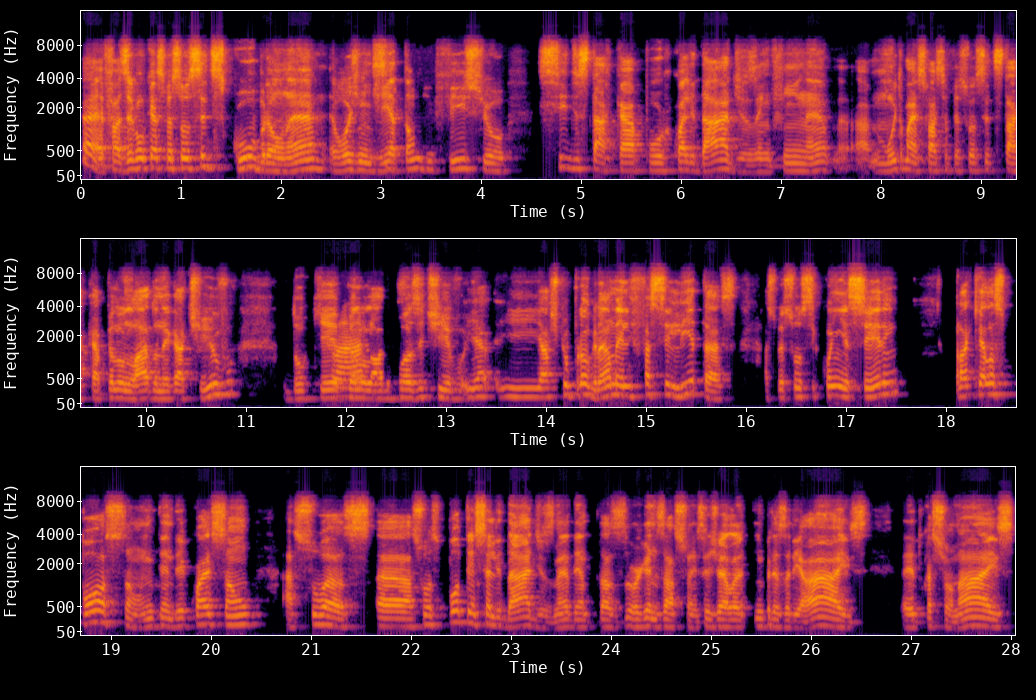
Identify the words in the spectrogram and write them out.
É, fazer com que as pessoas se descubram, né? Hoje em dia é tão difícil se destacar por qualidades, enfim, né? Muito mais fácil a pessoa se destacar pelo lado negativo do que claro. pelo lado positivo. E, e, acho que o programa ele facilita as, as pessoas se conhecerem para que elas possam entender quais são as suas, as suas potencialidades né, dentro das organizações, seja elas empresariais, educacionais,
